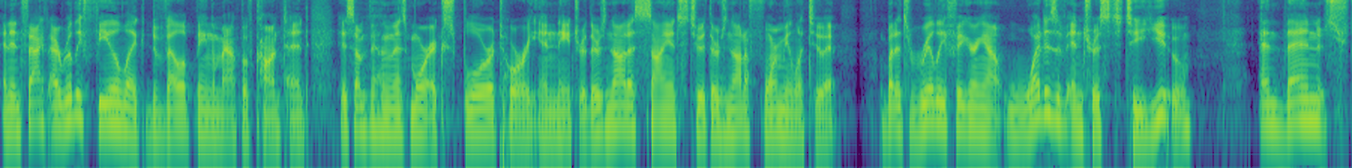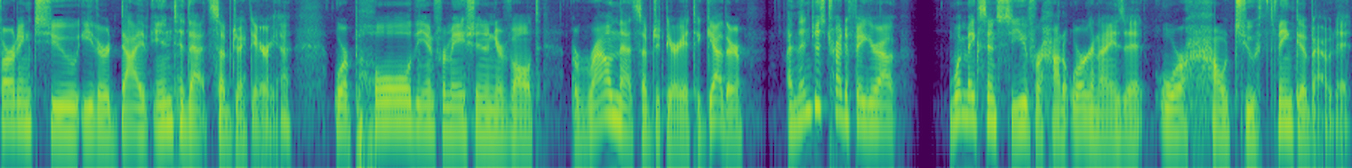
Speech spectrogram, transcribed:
And in fact, I really feel like developing a map of content is something that's more exploratory in nature. There's not a science to it, there's not a formula to it, but it's really figuring out what is of interest to you and then starting to either dive into that subject area or pull the information in your vault around that subject area together and then just try to figure out what makes sense to you for how to organize it or how to think about it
